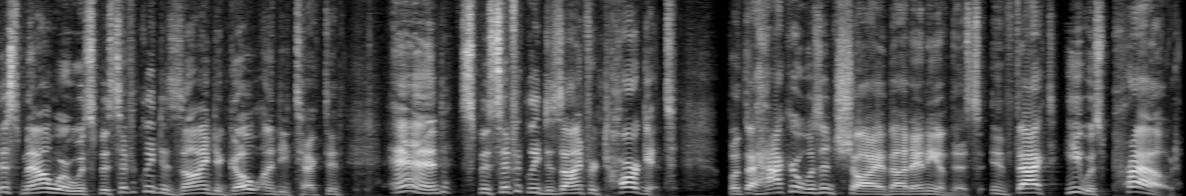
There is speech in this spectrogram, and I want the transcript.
This malware was specifically designed to go undetected and specifically designed for Target. But the hacker wasn't shy about any of this. In fact, he was proud.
